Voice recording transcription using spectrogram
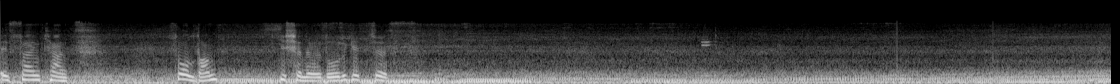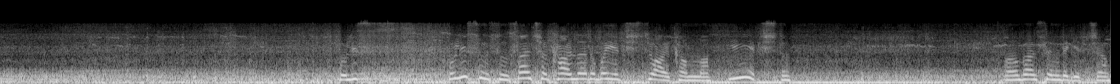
Esenkent. Soldan gişelere doğru geçeceğiz. Polis Polis misin sen? Çakarlı araba yetişti arkamdan. İyi yetiştin. Ama ben seni de geçeceğim.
